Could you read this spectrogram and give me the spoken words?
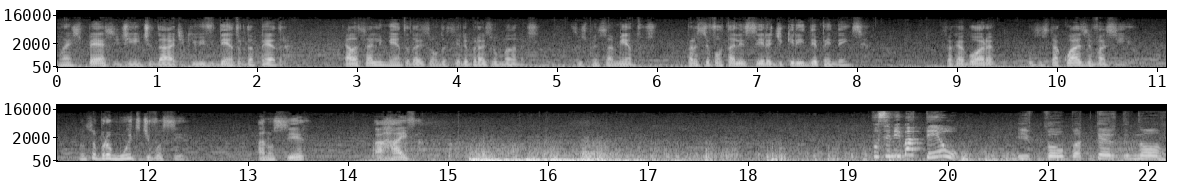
uma espécie de entidade que vive dentro da pedra. Ela se alimenta das ondas cerebrais humanas, seus pensamentos, para se fortalecer e adquirir independência. Só que agora você está quase vazio. Não sobrou muito de você, a não ser a raiva. Você me bateu! E vou bater de novo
